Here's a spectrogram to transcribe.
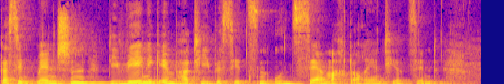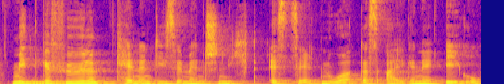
Das sind Menschen, die wenig Empathie besitzen und sehr machtorientiert sind. Mitgefühl kennen diese Menschen nicht. Es zählt nur das eigene Ego.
